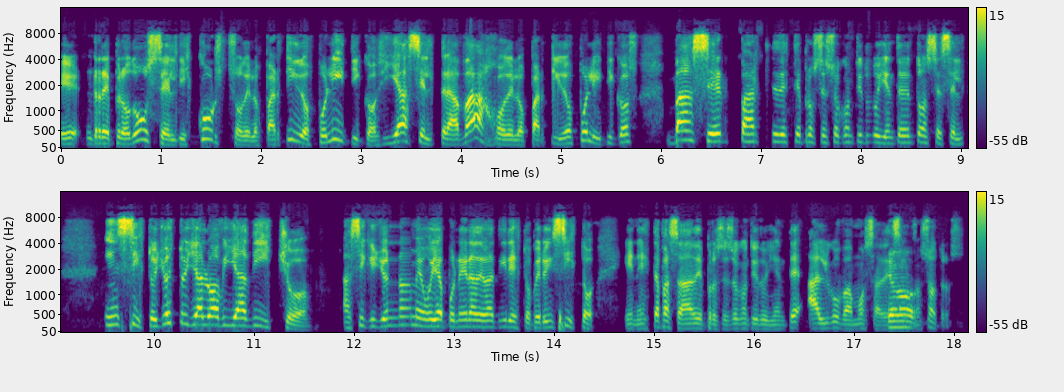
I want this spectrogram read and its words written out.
eh, reproduce el discurso de los partidos políticos y hace el trabajo de los partidos políticos, va a ser parte de este proceso constituyente. Entonces, el, insisto, yo esto ya lo había dicho, así que yo no me voy a poner a debatir esto, pero insisto, en esta pasada de proceso constituyente algo vamos a decir nosotros.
